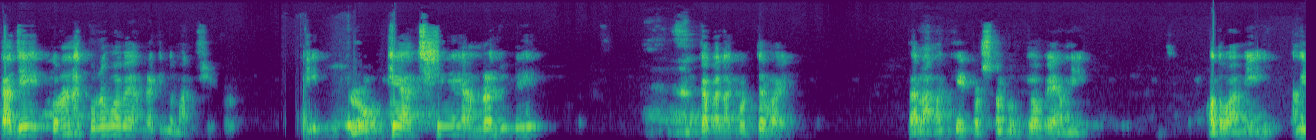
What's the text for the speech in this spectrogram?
কাজে কোনো না কোনো ভাবে আমরা কিন্তু মানসিক রোগকে আজকে আমরা যদি মোকাবেলা করতে হয়, তাহলে আমাকে প্রশ্ন করতে হবে, আমি অথবা আমি আমি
